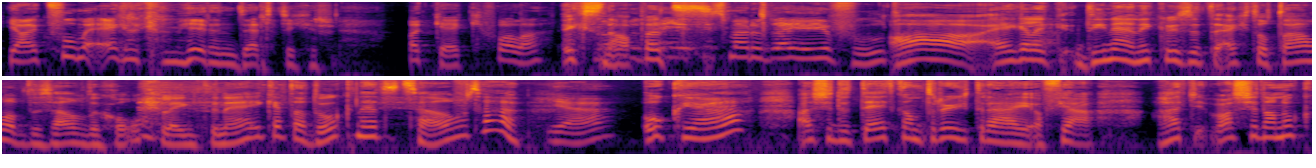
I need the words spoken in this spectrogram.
ja, ik voel me eigenlijk meer een dertiger. Maar kijk, voilà. Ik snap het. je- Het is maar hoe dat je je voelt. Ah, eigenlijk, Dina en ik, we zitten echt totaal op dezelfde golflengte. Hè? Ik heb dat ook net hetzelfde. Ja, Ook ja, als je de tijd kan terugdraaien. Of ja, had was je dan ook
